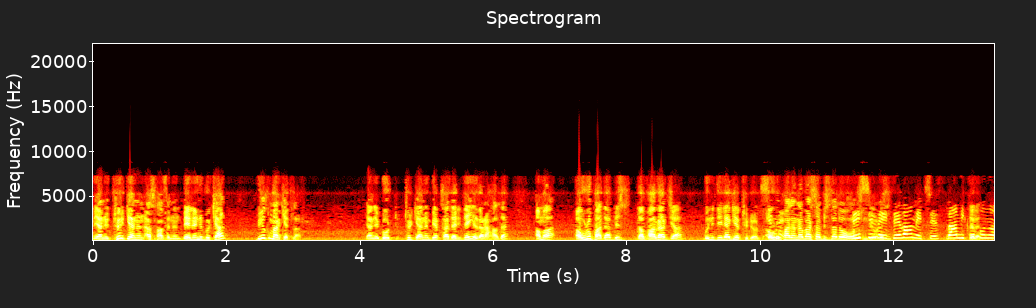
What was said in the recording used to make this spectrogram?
yani Türkiye'nin esnafının belini büken büyük marketler. Yani bu Türkiye'nin bir kaderi değil herhalde. Ama Avrupa'da biz defalarca bunu dile getiriyoruz. Şimdi- Avrupa'da ne varsa bizde de olsun Beşir diyoruz. Bey devam edeceğiz. Ben mikrofonu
